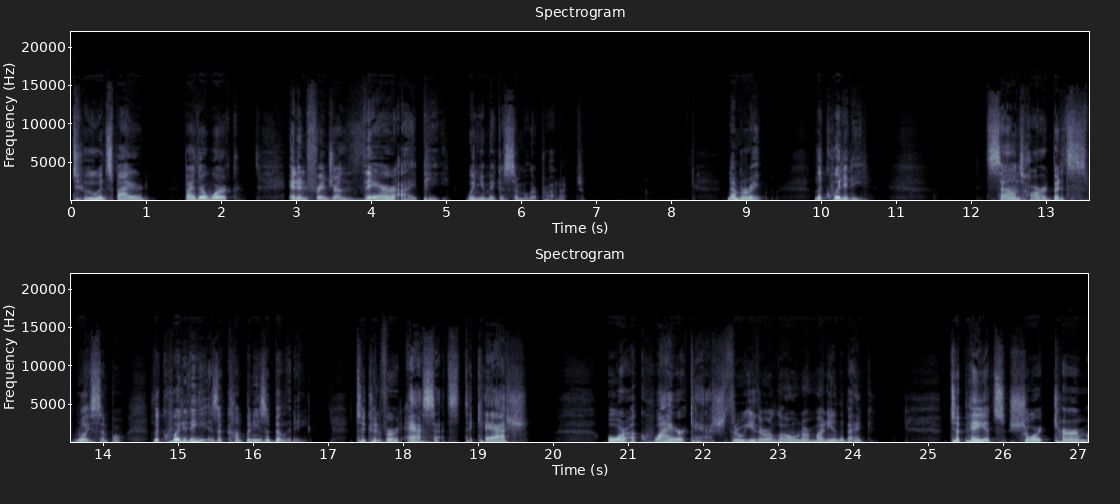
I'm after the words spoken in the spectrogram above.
too inspired by their work and infringe on their IP when you make a similar product. Number eight, liquidity. It sounds hard, but it's really simple. Liquidity is a company's ability to convert assets to cash or acquire cash through either a loan or money in the bank to pay its short term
